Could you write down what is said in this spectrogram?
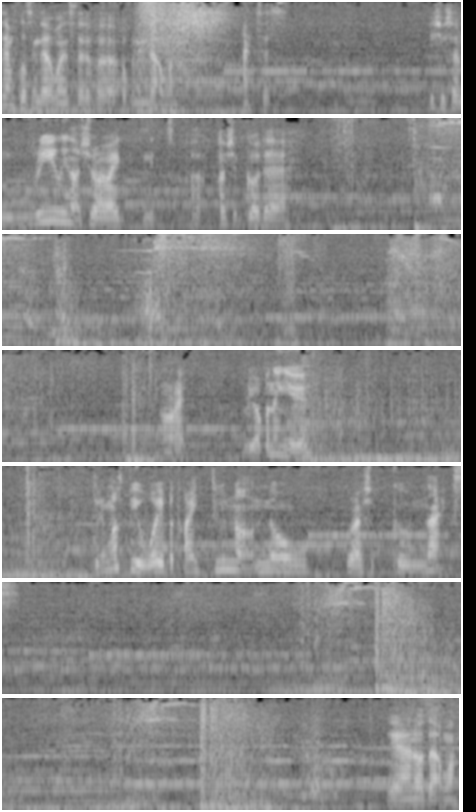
I'm closing that one instead of uh, opening that one. Access. It's just I'm really not sure how I to, uh, I should go there. Alright, reopening you. There must be a way, but I do not know where I should go next. Yeah, know that one.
